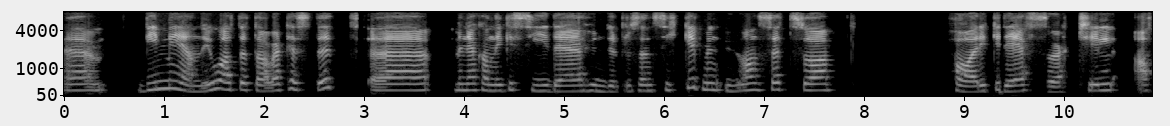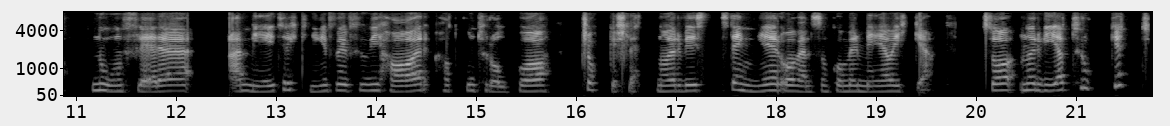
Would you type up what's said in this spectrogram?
Eh, vi mener jo at dette har vært testet, eh, men jeg kan ikke si det 100% sikkert. Men uansett så har ikke det ført til at noen flere er med i trekningen. For, for vi har hatt kontroll på klokkeslett når vi stenger, og hvem som kommer med og ikke. Så når vi har trukket,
